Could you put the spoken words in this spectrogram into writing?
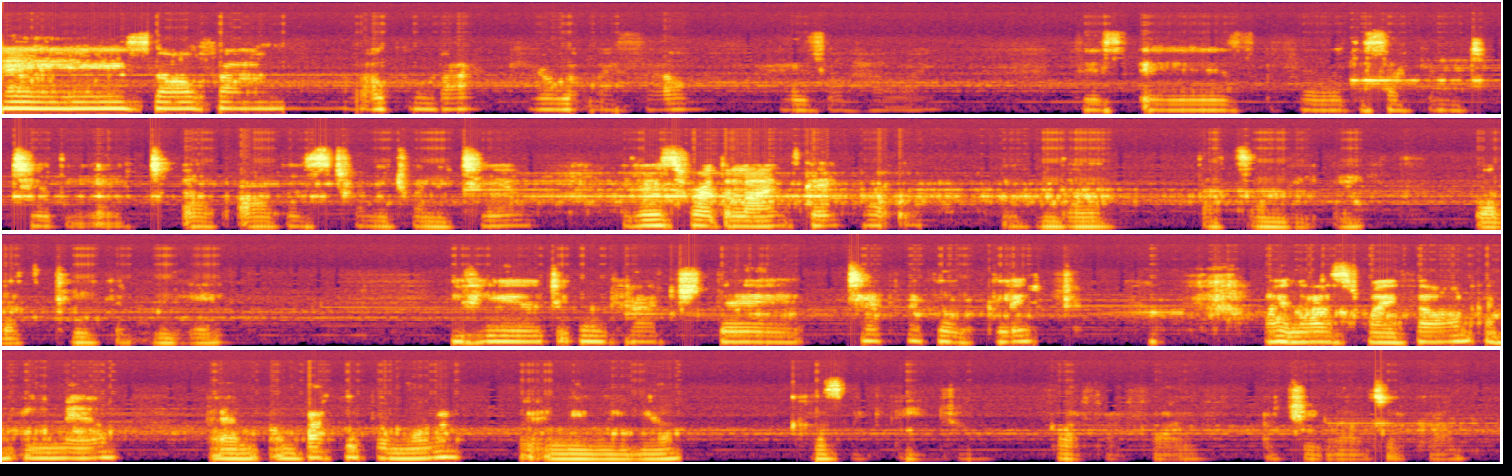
Hey, Soul fam, welcome back here with myself, Hazel Howie. This is for the 2nd to the 8th of August 2022. It is for the Lionsgate portal, even though that's on the 8th. Well, it's peaking on the 8th. If you didn't catch the technical glitch, I lost my phone and email, and I'm back up and running with a new email, cosmicangel555 at gmail.com.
